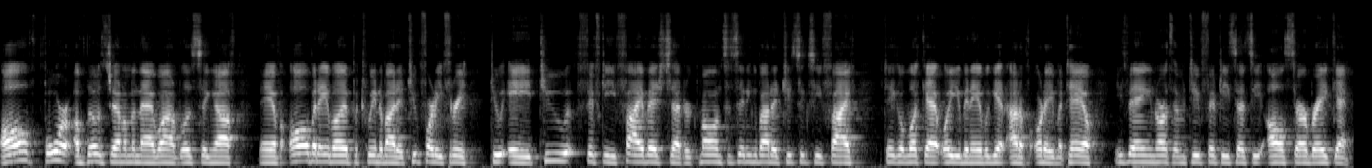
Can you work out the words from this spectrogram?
all four of those gentlemen that I wound up listing off, they have all been able to between about a 243 to a 255 ish. Cedric Mullins is sitting about a 265. Take a look at what you've been able to get out of Jorge Mateo. He's been north of a 250 since the All Star break, and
